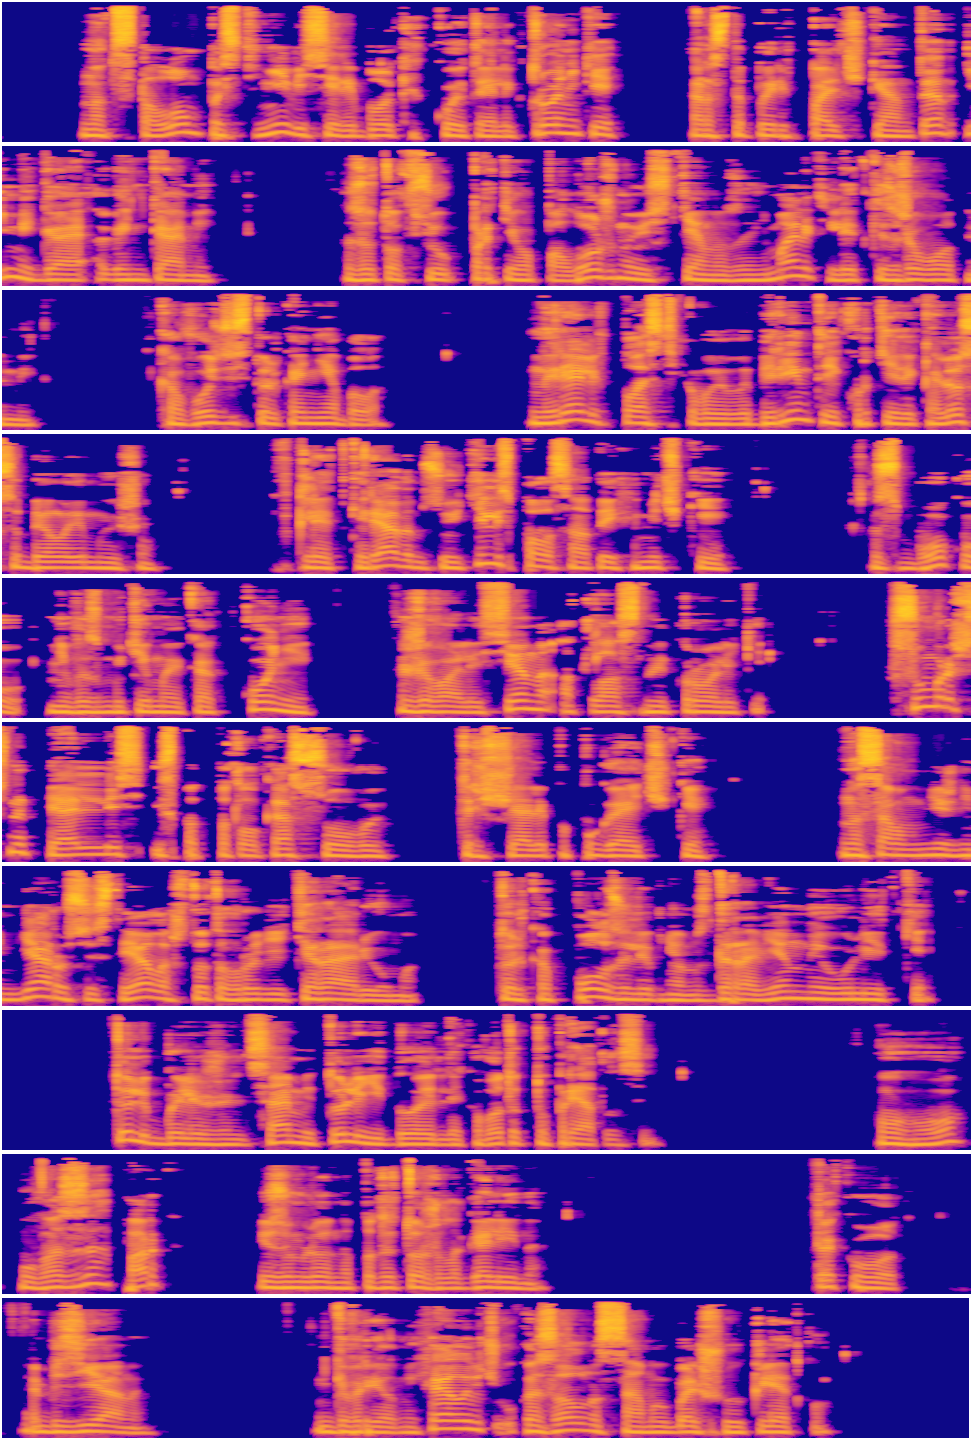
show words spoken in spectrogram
над столом по стене висели блоки какой-то электроники, растопырив пальчики антенн и мигая огоньками. Зато всю противоположную стену занимали клетки с животными. Кого здесь только не было. Ныряли в пластиковые лабиринты и крутили колеса белые мыши. В клетке рядом суетились полосатые хомячки. Сбоку, невозмутимые как кони, жевали сено атласные кролики. Сумрачно пялились из-под потолка совы, трещали попугайчики. На самом нижнем ярусе стояло что-то вроде террариума, только ползали в нем здоровенные улитки. То ли были жильцами, то ли едой для кого-то, кто прятался. «Ого, у вас зоопарк?» – изумленно подытожила Галина. «Так вот, обезьяны», – Гавриил Михайлович указал на самую большую клетку.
